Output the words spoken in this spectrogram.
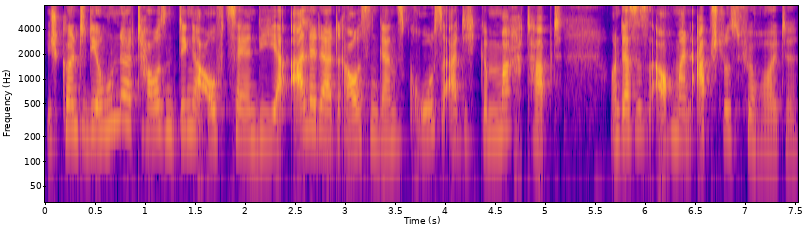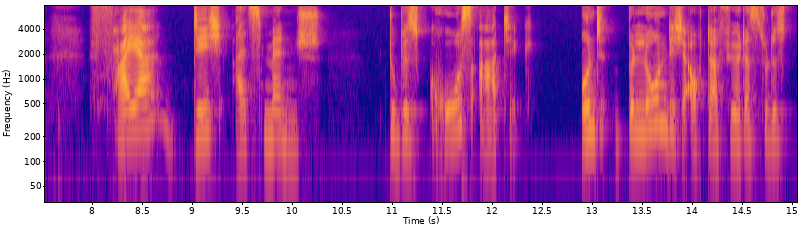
Ich könnte dir hunderttausend Dinge aufzählen, die ihr alle da draußen ganz großartig gemacht habt. Und das ist auch mein Abschluss für heute. Feier dich als Mensch. Du bist großartig. Und belohn dich auch dafür, dass du das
